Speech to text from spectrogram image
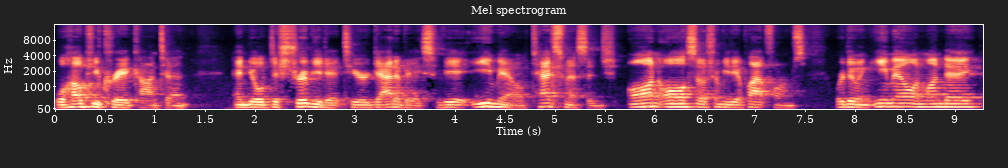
we'll help you create content and you'll distribute it to your database via email text message on all social media platforms. We're doing email on monday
